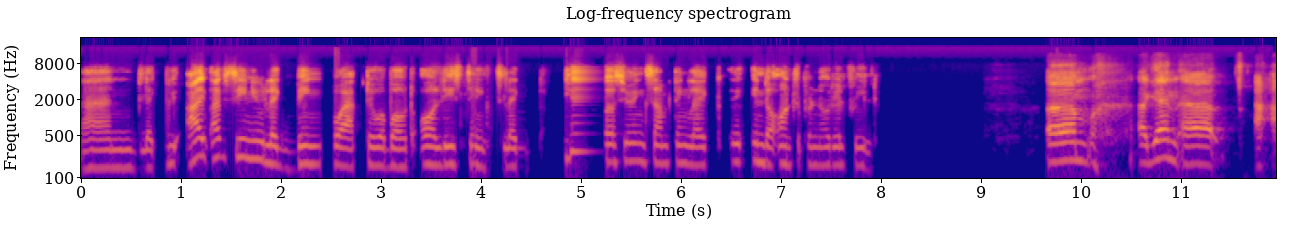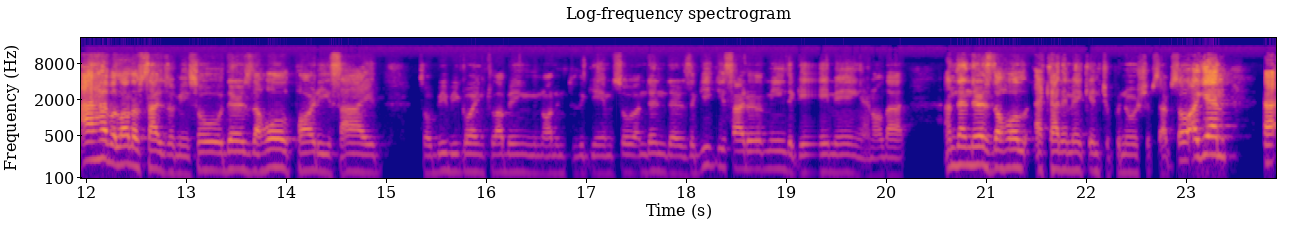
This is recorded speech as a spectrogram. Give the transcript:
and like I I've seen you like being proactive about all these things. Like you pursuing something like in the entrepreneurial field. Um, again, uh, I have a lot of sides of me. So there's the whole party side so BB going clubbing, not into the game. So and then there's the geeky side of me, the gaming and all that. And then there's the whole academic entrepreneurship side. So again, uh,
